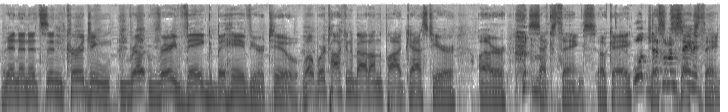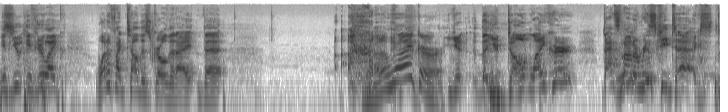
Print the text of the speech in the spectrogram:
And, and it's encouraging re- very vague behavior too. What we're talking about on the podcast here are sex things, okay? Well, that's what I'm saying. If, things. if you if you're like, what if I tell this girl that I that I don't like her, you that you don't like her? That's not a risky text.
